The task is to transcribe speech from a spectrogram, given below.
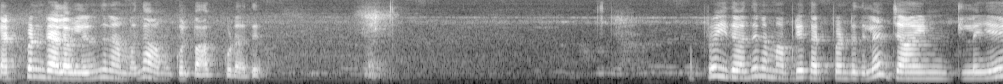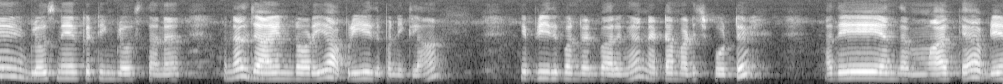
கட் பண்ணுற அளவுலேருந்து நம்ம வந்து அமுக்குள் பார்க்கக்கூடாது. அப்புறம் இதை வந்து நம்ம அப்படியே கட் பண்ணுறதில்ல. ஜாயிண்ட்லேயே ப்ளவுஸ் நேர் கட்டிங் ப்ளவுஸ் தானே. அதனால் ஜாயிண்டோடையே அப்படியே இது பண்ணிக்கலாம். எப்படி இது பண்ணுறேன்னு பாருங்கள் நெட்டாக மடித்து போட்டு அதே அந்த மார்க்கை அப்படியே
